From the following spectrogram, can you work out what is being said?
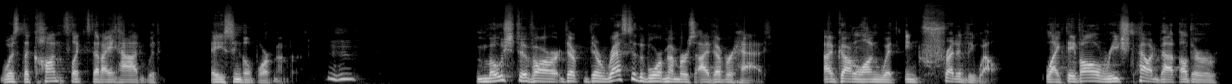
was the conflict that I had with a single board member hmm most of our the, the rest of the board members I've ever had, I've got along with incredibly well. Like they've all reached out about other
